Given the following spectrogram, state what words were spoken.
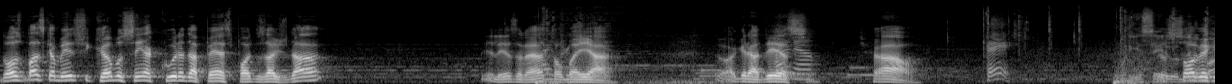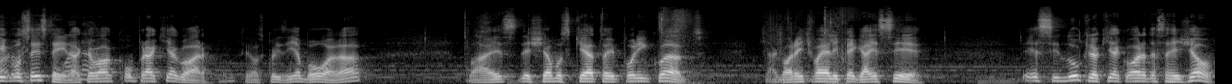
Nós basicamente ficamos sem a cura da peste. Pode nos ajudar? Beleza, né? Toma aí a... Eu agradeço. Tchau. Eu só ver o que vocês têm, né? Que eu vou comprar aqui agora. Tem umas coisinhas boas, né? Mas deixamos quieto aí por enquanto. Agora a gente vai ali pegar esse... Esse núcleo aqui agora dessa região.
